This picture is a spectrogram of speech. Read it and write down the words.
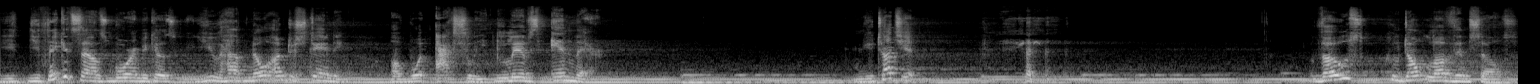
You, you think it sounds boring because you have no understanding of what actually lives in there. When you touch it, those who don't love themselves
